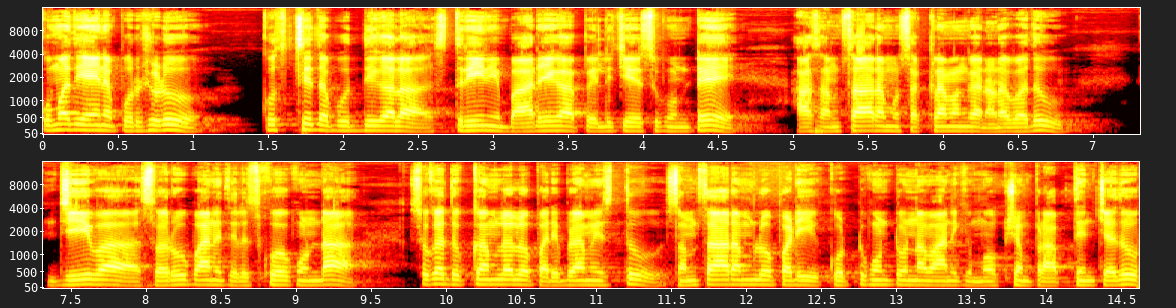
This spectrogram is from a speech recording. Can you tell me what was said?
కుమతి అయిన పురుషుడు కుస్థిత బుద్ధి గల స్త్రీని భార్యగా పెళ్ళి చేసుకుంటే ఆ సంసారము సక్రమంగా నడవదు. జీవ స్వరూపాన్ని తెలుసుకోకుండా సుఖ దుఃఖములలో పరిభ్రమిస్తూ సంసారంలో పడి కొట్టుకుంటున్న వానికి మోక్షం ప్రాప్తించదు.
